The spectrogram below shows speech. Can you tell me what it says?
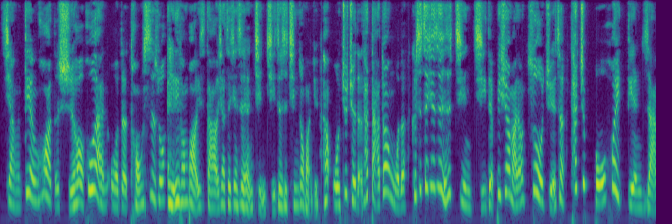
讲电话的时候，忽然我的同事说：“哎，丽芳，不好意思打扰一下，这件事情很紧急，这是轻重缓急。”好，我就觉得他打断我的，可是这件事情是紧急的，必须要马上做决策，他就。不会点燃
